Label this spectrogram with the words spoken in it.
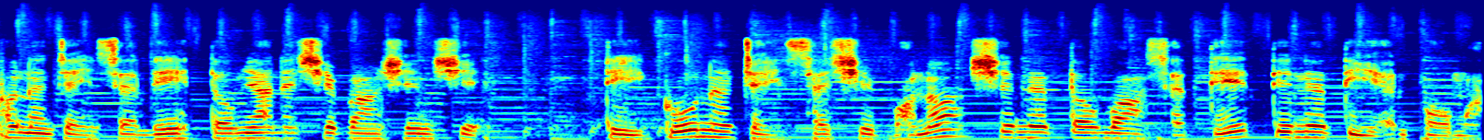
9ကြိမ်14 3များနဲ့8ပေါင်း88ဒီ9နဲ့ကြိမ်78ပေါ့နော်8နဲ့3ပေါင်း71တင်းနဲ့ဒီအပေါ်မှာ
